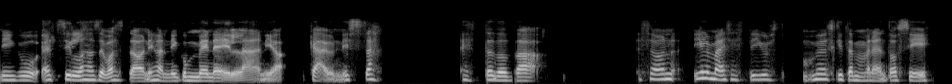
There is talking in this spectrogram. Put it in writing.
niin kuin, että silloinhan se vasta on ihan niin kuin, meneillään ja käynnissä. Että tota, se on ilmeisesti just myöskin tämmöinen tosi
